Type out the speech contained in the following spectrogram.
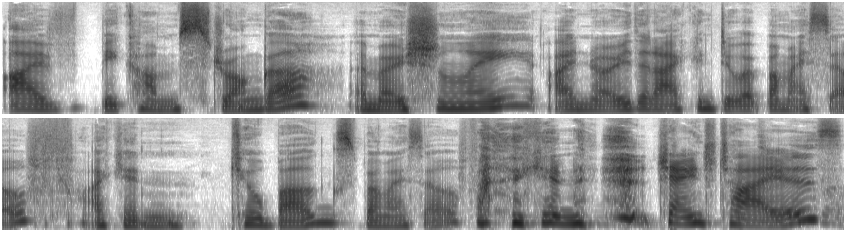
I've become stronger emotionally. I know that I can do it by myself. I can kill bugs by myself. I can change tires.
